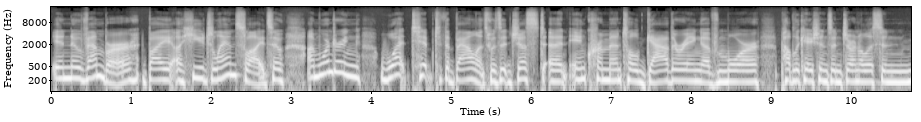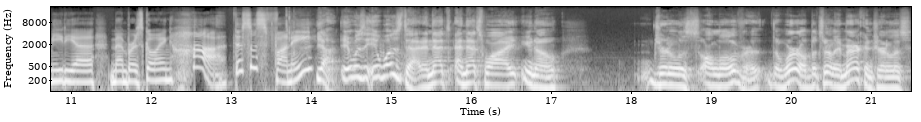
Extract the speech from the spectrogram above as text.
in November by a huge landslide. So I'm wondering what tipped the balance was it just an incremental gathering of more publications and journalists and media members going, "Huh, this is funny"? Yeah, it was. It was that, and that's and that's why you know journalists all over the world, but certainly American journalists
